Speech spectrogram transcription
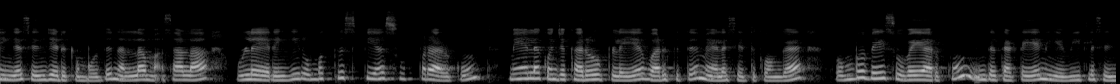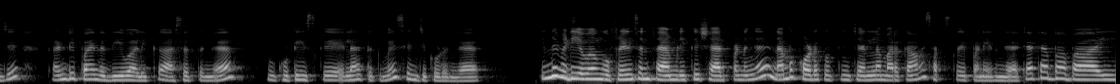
நீங்கள் செஞ்சு எடுக்கும்போது நல்லா மசாலா உள்ளே இறங்கி ரொம்ப கிறிஸ்பியாக சூப்பராக இருக்கும். மேலே கொஞ்சம் கருவேப்பிலையை வறுத்துட்டு மேலே சேர்த்துக்கோங்க. ரொம்பவே சுவையாக இருக்கும். இந்த தட்டையை நீங்கள் வீட்டில் செஞ்சு கண்டிப்பாக இந்த தீபாவளிக்கு அசத்துங்க. உங்கள் குட்டீஸ்க்கு எல்லாத்துக்குமே செஞ்சு கொடுங்க. இந்த வீடியோவை உங்கள் ஃப்ரெண்ட்ஸ் அண்ட் ஃபேமிலிக்கு ஷேர் பண்ணுங்கள் நம்ம கோடை குக்கிங் சேனலை மறக்காமல் சப்ஸ்கிரைப் பண்ணிடுங்க டாட்டா பாய்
